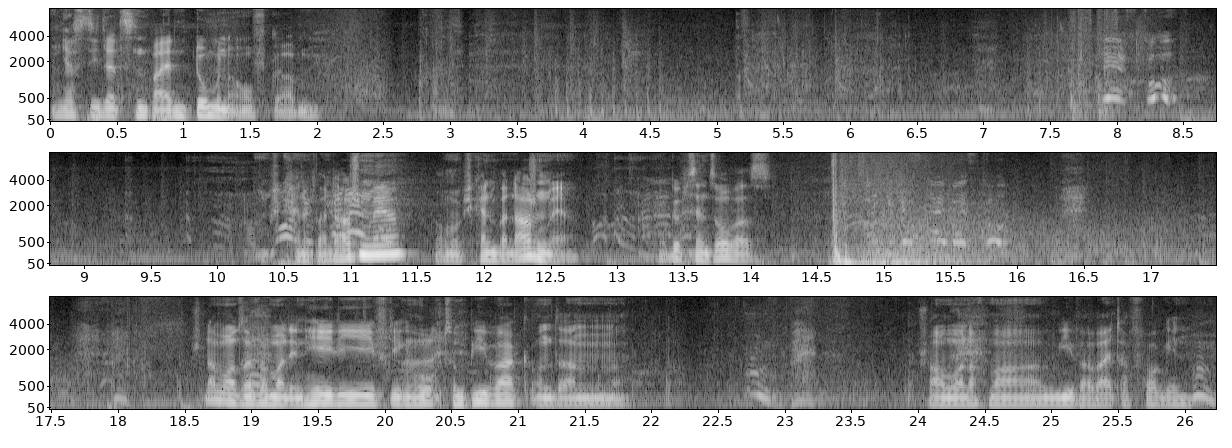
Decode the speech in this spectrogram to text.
Jetzt die letzten beiden dummen Aufgaben. Der ist tot. Hab ich keine Bandagen mehr? Warum habe ich keine Bandagen mehr? Wo gibt's denn sowas? Schnappen wir uns einfach mal den Heli, fliegen hoch zum Biwak und dann schauen wir noch mal, wie wir weiter vorgehen.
